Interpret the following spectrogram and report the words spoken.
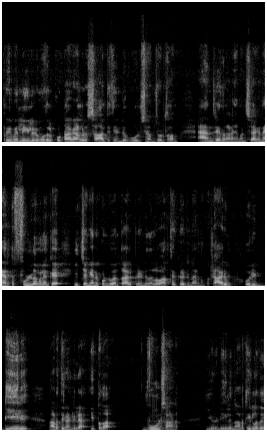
പ്രീമിയർ ലീഗിൽ ഒരു മുതൽക്കൂട്ടാകാനുള്ള ഒരു സാധ്യതയുണ്ട് ബോൾസിനെ സംബന്ധിച്ചിടത്തോളം. ആന്ധ്ര എന്നുള്ളതാണ് ഞാൻ മനസ്സിലാക്കുക നേരത്തെ ഫുള്ളമിനൊക്കെ ഈ ചെങ്ങനെ കൊണ്ടുപോകാൻ താല്പര്യമുണ്ട് എന്നുള്ള വാർത്ത കേട്ടിട്ടുണ്ടായിരുന്നു. പക്ഷേ ആരും ഒരു ഡീൽ നടത്തി കണ്ടില്ല. ഇപ്പോൾ ദാ വൂൾസാണ് ഈ ഒരു ഡീൽ നടത്തിയിട്ടുള്ളത്.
